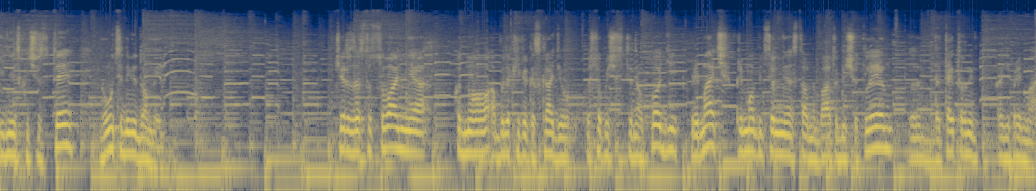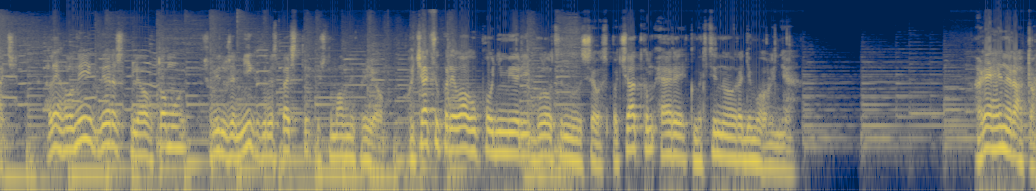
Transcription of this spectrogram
і низької частоти науці невідомий. Через застосування одного або декілька каскадів високої частоти на вході приймач прямого підсилення став набагато більш чутливим за детекторний радіоприймач. Але головний вираз полягав в тому, що він вже міг забезпечити гучномовний прийом. Хоча цю перевагу в повній мірі було оцінено лише з початком ери комерційного радіомовлення. Регенератор.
